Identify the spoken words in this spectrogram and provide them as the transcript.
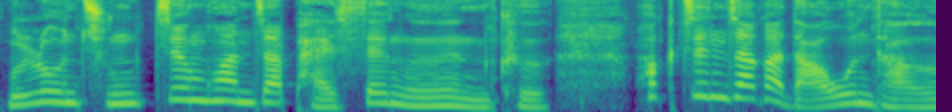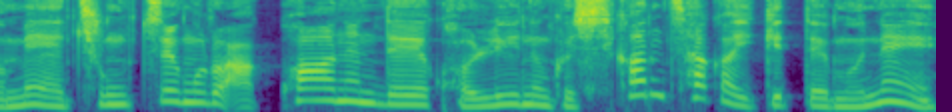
물론 중증 환자 발생은 그 확진자가 나온 다음에 중증으로 악화하는 데 걸리는 그 시간차가 있기 때문에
